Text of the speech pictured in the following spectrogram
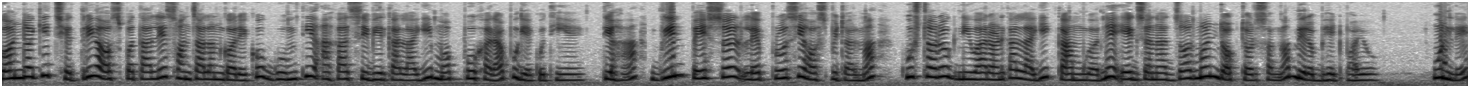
गण्डकी क्षेत्रीय अस्पतालले सञ्चालन गरेको घुम्ती आँखा शिविरका लागि म पोखरा पुगेको थिएँ। त्यहाँ ग्रिन पेस्चर लेप्रोसी हस्पिटलमा कुष्ठरोग निवारणका लागि काम गर्ने एकजना जर्मन डाक्टरसँग मेरो भेट भयो। उनले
